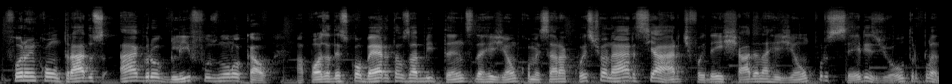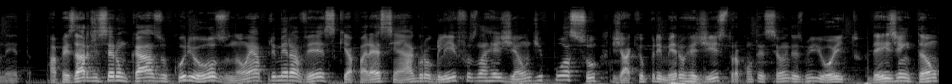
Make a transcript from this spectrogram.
Foram encontrados agroglifos no local. Após a descoberta, os habitantes da região começaram a questionar se a arte foi deixada na região por seres de outro planeta. Apesar de ser um caso curioso, não é a primeira vez que aparecem agroglifos na região de Ipuaçu, já que o primeiro registro aconteceu em 2008. Desde então,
